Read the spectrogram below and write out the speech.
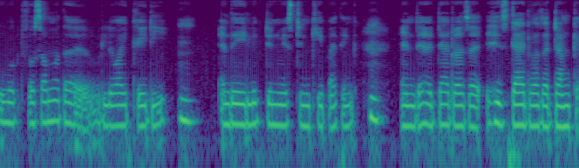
who worked for some other white lady, hmm. and they lived in Western Cape, I think. Hmm. And her dad was a his dad was a drunk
